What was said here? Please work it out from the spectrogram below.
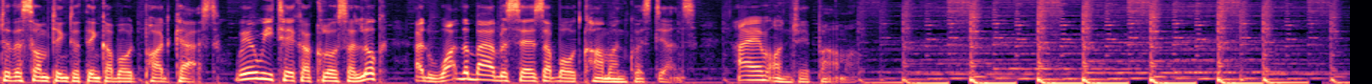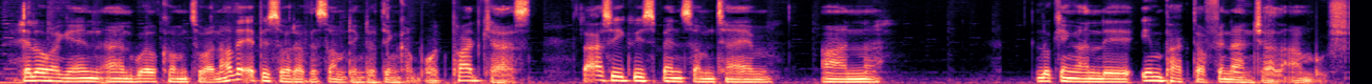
to the Something to Think About podcast, where we take a closer look at what the Bible says about common questions. I am Andre Palmer. Hello again, and welcome to another episode of the Something to Think About podcast. Last week, we spent some time on looking on the impact of financial ambush.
